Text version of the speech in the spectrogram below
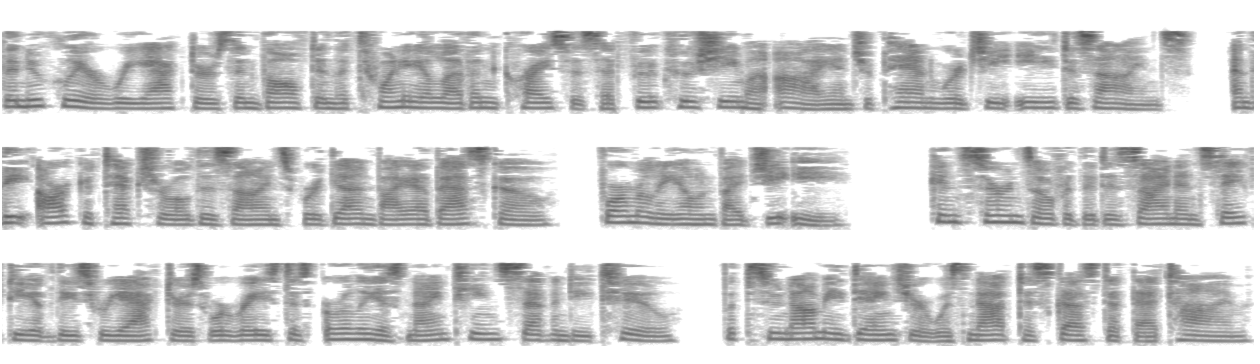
The nuclear reactors involved in the 2011 crisis at Fukushima I in Japan were GE designs, and the architectural designs were done by Ebasco, formerly owned by GE. Concerns over the design and safety of these reactors were raised as early as 1972, but tsunami danger was not discussed at that time.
